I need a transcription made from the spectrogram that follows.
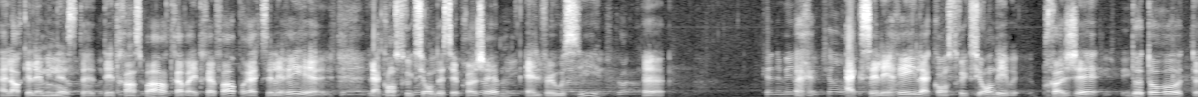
Alors que la ministre des Transports travaille très fort pour accélérer euh, la construction de ces projets, elle veut aussi euh, accélérer la construction des projets d'autoroutes.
